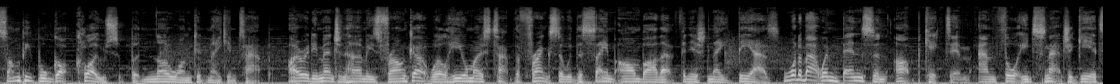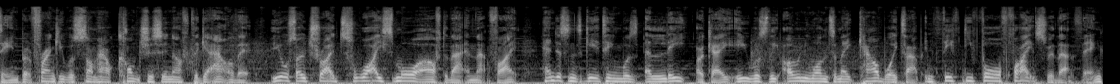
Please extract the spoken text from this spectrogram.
some people got close, but no one could make him tap. I already mentioned Hermes Franca. Well, he almost tapped the Frankster with the same armbar that finished Nate Diaz. What about when Benson up kicked him and thought he'd snatch a guillotine, but Frankie was somehow conscious enough to get out of it? He also tried twice more after that in that fight. Henderson's guillotine was elite, okay? He was the only one to make Cowboy tap in 54 fights with that thing.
